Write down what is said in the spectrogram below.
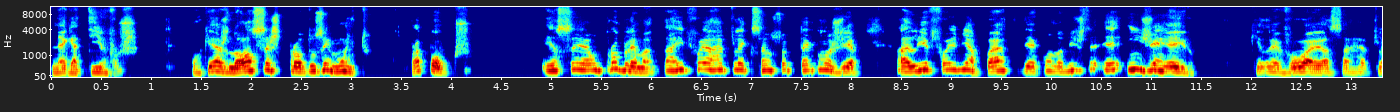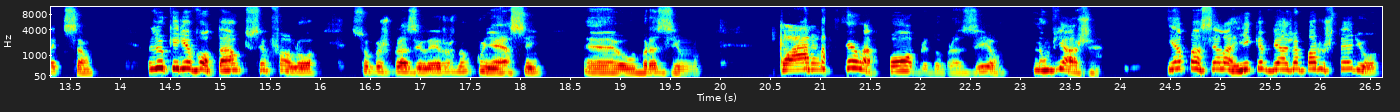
negativos, porque as nossas produzem muito, para poucos. Esse é um problema. Aí foi a reflexão sobre tecnologia. Ali foi minha parte de economista e engenheiro que levou a essa reflexão. Mas eu queria voltar ao que você falou sobre os brasileiros não conhecem é, o Brasil. Claro. A parcela pobre do Brasil não viaja. E a parcela rica viaja para o exterior.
